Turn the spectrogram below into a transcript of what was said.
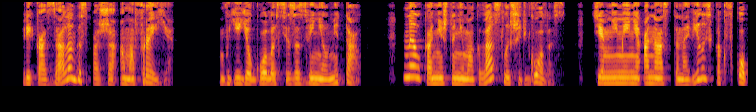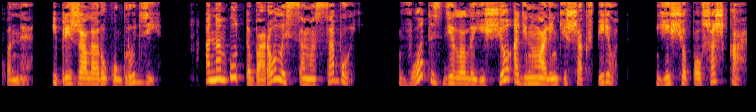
— приказала госпожа Амафрея. В ее голосе зазвенел металл. Нел, конечно, не могла слышать голос. Тем не менее, она остановилась, как вкопанная, и прижала руку к груди. Она будто боролась сама с собой. Вот сделала еще один маленький шаг вперед. Еще полшажка.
